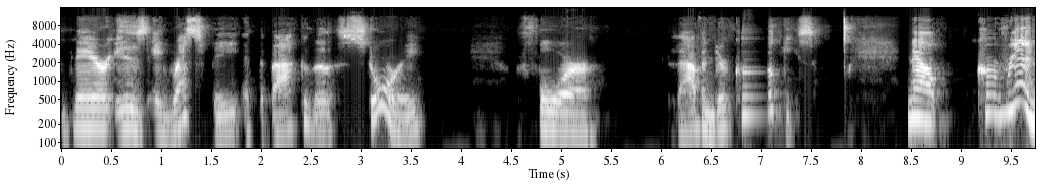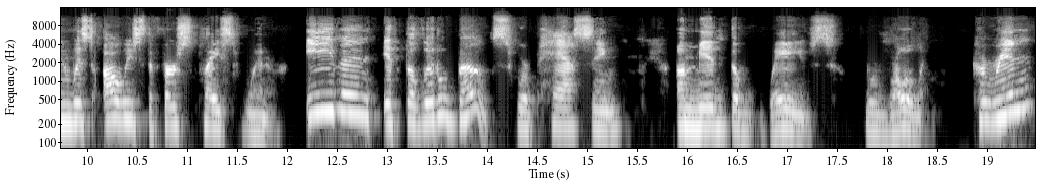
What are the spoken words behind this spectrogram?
there is a recipe at the back of the story for lavender cookies. Now, Corinne was always the first place winner, even if the little boats were passing amid the waves were rolling. Corinne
